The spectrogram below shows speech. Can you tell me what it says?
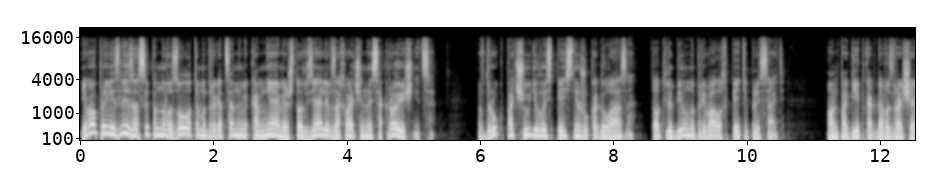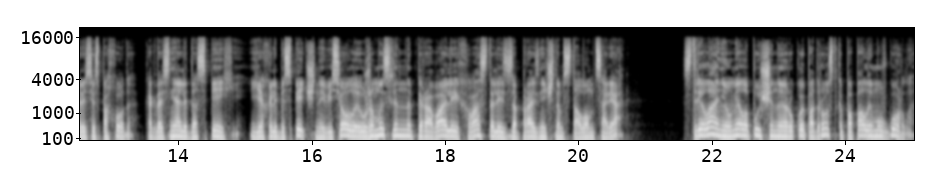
Его привезли засыпанного золотом и драгоценными камнями, что взяли в захваченной сокровищнице. Вдруг почудилась песня жукоглаза. Тот любил на привалах петь и плясать. Он погиб, когда возвращались из похода, когда сняли доспехи, ехали беспечные, веселые, уже мысленно пировали и хвастались за праздничным столом царя. Стрела, неумело пущенная рукой подростка, попала ему в горло.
